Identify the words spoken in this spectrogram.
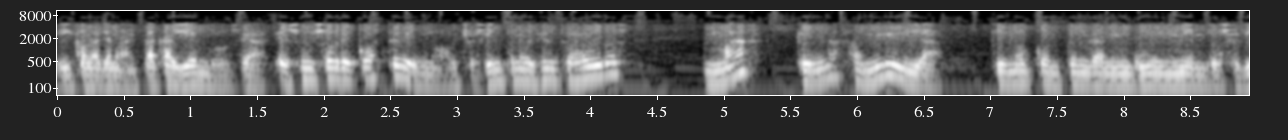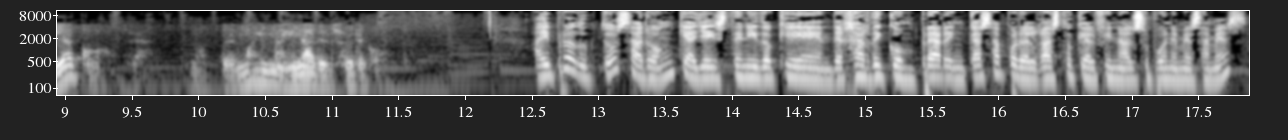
Y con la que nos está cayendo. O sea, es un sobrecoste de unos 800, 900 euros más que una familia que no contenga ningún miembro celíaco. O sea, nos podemos imaginar el sobrecoste. ¿Hay productos, Aarón, que hayáis tenido que dejar de comprar en casa por el gasto que al final supone mes a mes?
